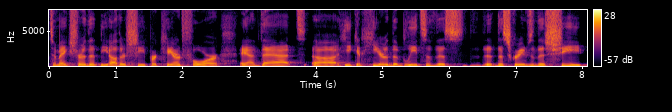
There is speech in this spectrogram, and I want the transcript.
to make sure that the other sheep are cared for and that uh, he can hear the bleats of this, the, the screams of this sheep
